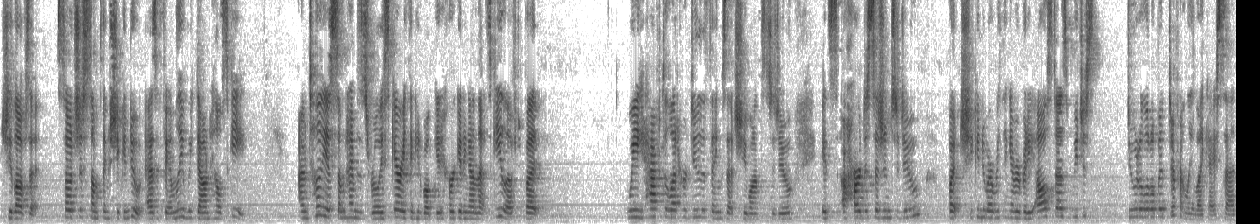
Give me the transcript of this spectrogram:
She loves it. So it's just something she can do. As a family, we downhill ski. I'm telling you, sometimes it's really scary thinking about get, her getting on that ski lift, but we have to let her do the things that she wants to do. It's a hard decision to do, but she can do everything everybody else does. We just do it a little bit differently, like I said.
